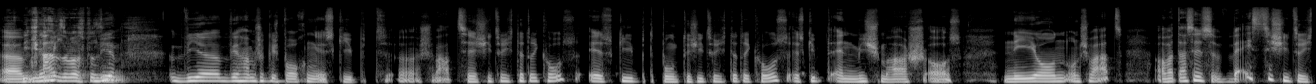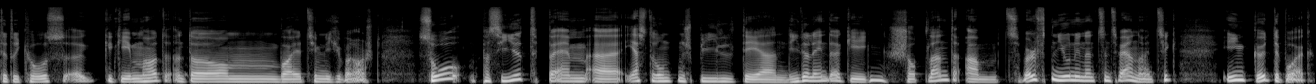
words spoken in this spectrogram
ähm, Wie kann nämlich sowas passieren? Wir, wir, wir haben schon gesprochen, es gibt äh, schwarze Schiedsrichtertrikots, es gibt bunte Schiedsrichtertrikots, es gibt ein Mischmasch aus Neon und Schwarz. Aber dass es weiße Schiedsrichtertrikots äh, gegeben hat, da ähm, war ich ziemlich überrascht. So passiert beim äh, Erstrundenspiel der Niederländer gegen Schottland am 12. Juni 1992 in Göteborg.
